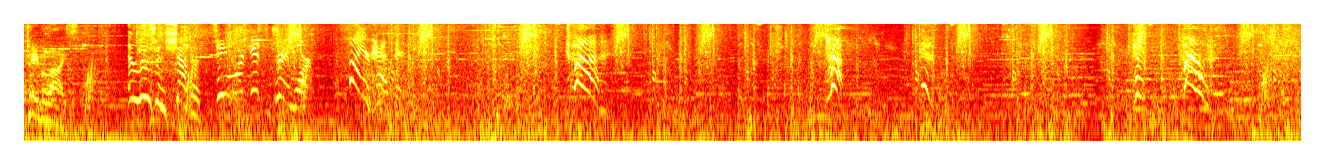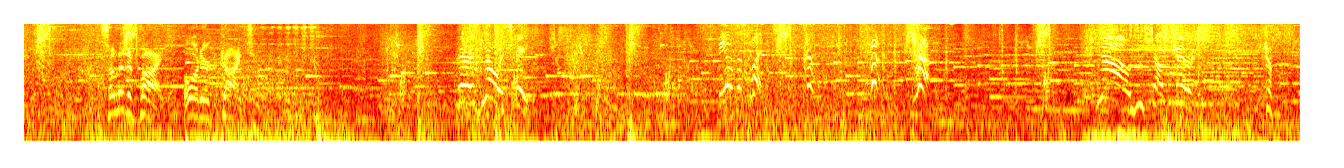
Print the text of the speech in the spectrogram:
Stabilize! Illusion shattered! Teamwork is dreamwork! Fire hazard! Ha! Ha! Ha! Solidify! Order guide you! There is no escape! Fuse is lit! You shall perish!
